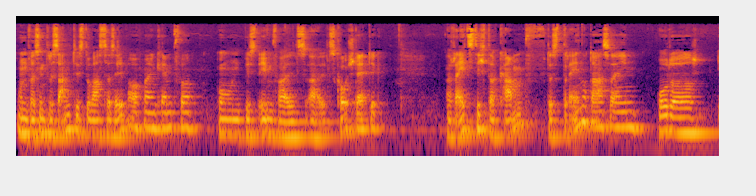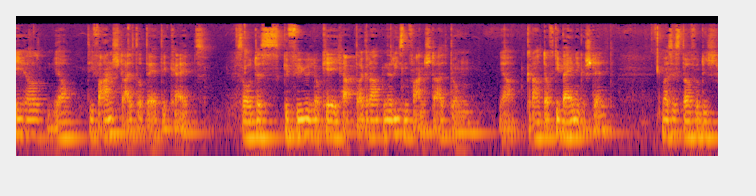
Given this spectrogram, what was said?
Und was interessant ist, du warst ja selber auch mal ein Kämpfer und bist ebenfalls als Coach tätig. Reizt dich der Kampf, das Trainerdasein oder eher ja, die Veranstaltertätigkeit? So das Gefühl, okay, ich habe da gerade eine Riesenveranstaltung ja, gerade auf die Beine gestellt. Was ist da für dich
